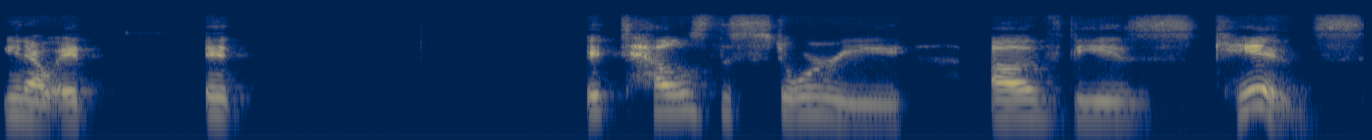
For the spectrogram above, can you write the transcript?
you know, it it it tells the story of these kids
